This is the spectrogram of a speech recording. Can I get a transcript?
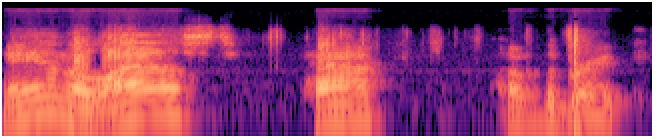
And the last pack of the break.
